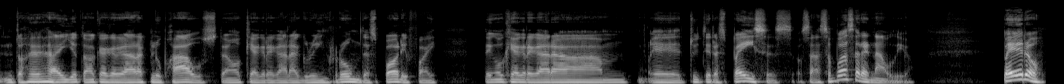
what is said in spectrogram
Entonces ahí yo tengo que agregar a Clubhouse, tengo que agregar a Green Room de Spotify, tengo que agregar a eh, Twitter Spaces. O sea, se puede hacer en audio. Pero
